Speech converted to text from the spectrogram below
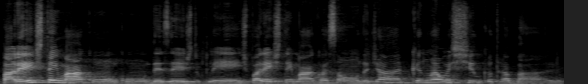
Parei de teimar com, com o desejo do cliente, parei de teimar com essa onda de, ah, porque não é o estilo que eu trabalho.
